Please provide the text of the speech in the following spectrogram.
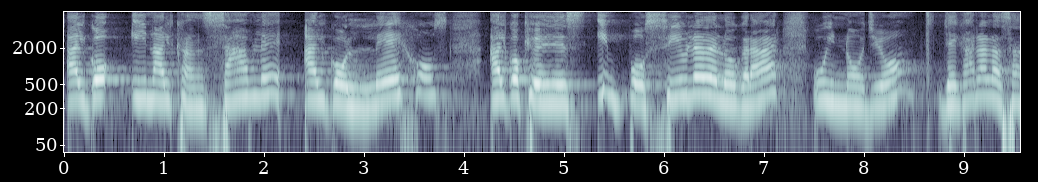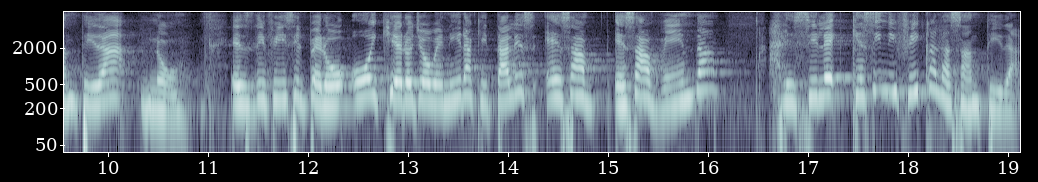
algo inalcanzable, algo lejos, algo que es imposible de lograr. Uy, no, yo llegar a la santidad, no. Es difícil, pero hoy quiero yo venir a quitarles esa, esa venda, a decirle qué significa la santidad.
